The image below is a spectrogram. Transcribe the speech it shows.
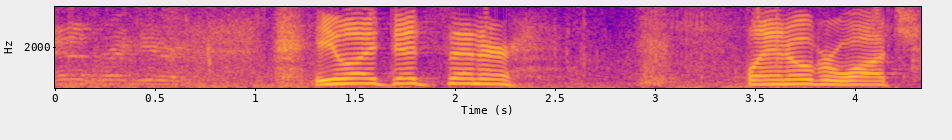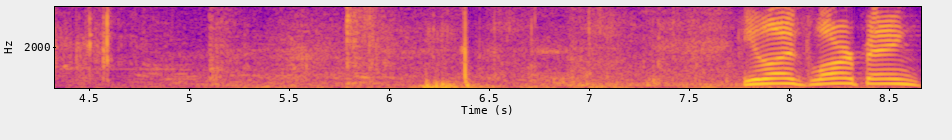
Right here. Eli dead center. Playing Overwatch. Eli's LARPing.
